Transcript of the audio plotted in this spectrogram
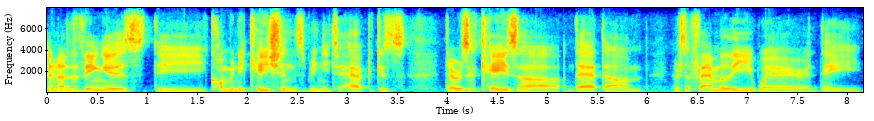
another thing is the communications we need to have because there is a case uh, that um, there's a family where they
